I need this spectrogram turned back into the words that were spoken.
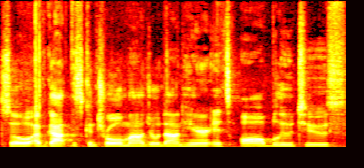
So I've got this control module down here. It's all Bluetooth.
